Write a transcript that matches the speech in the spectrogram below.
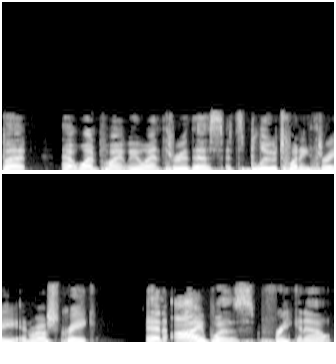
but at one point we went through this. It's Blue 23 in Rausch Creek, and I was freaking out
